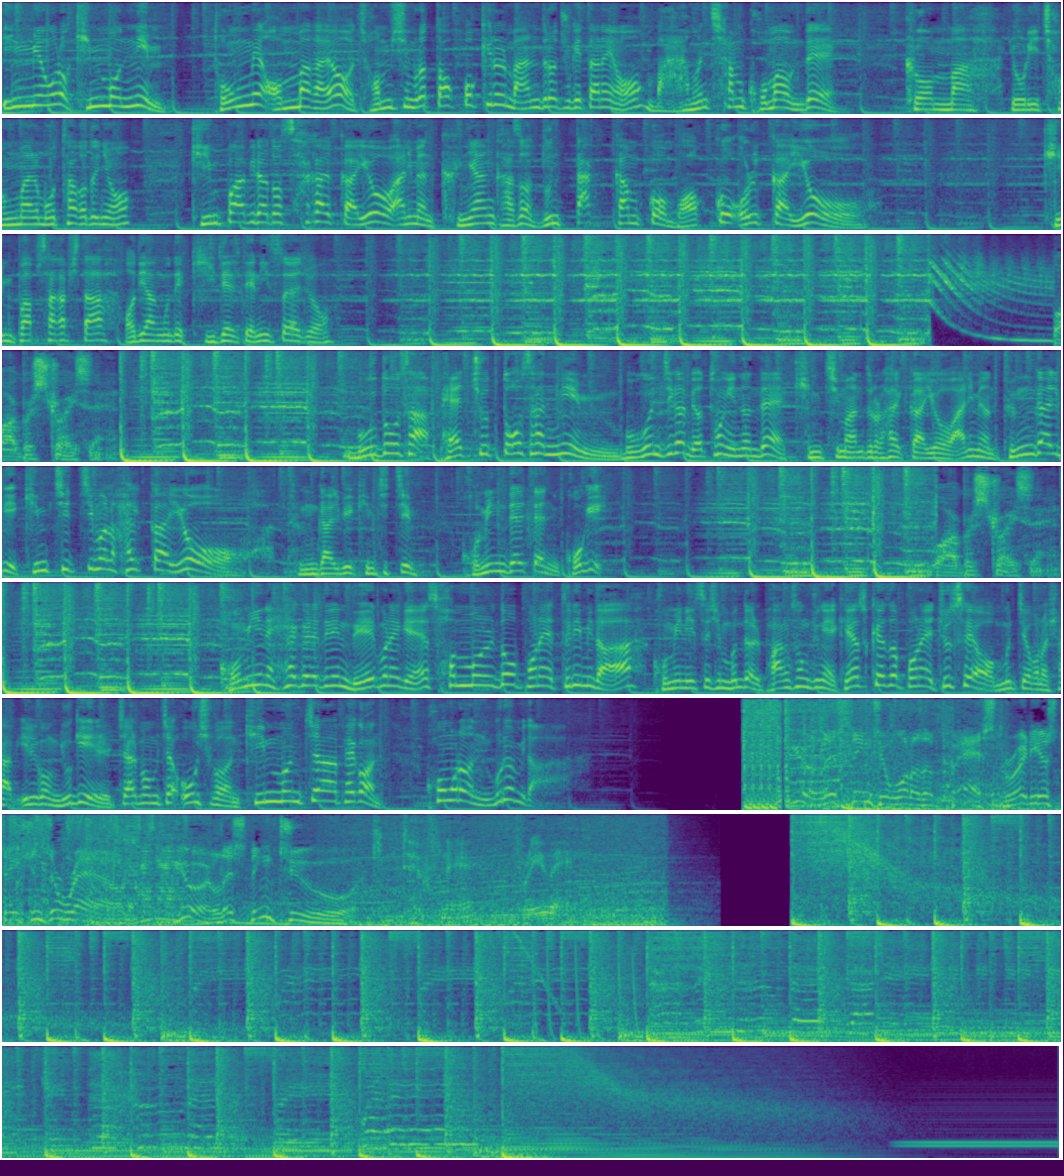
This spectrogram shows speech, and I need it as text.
익명으로 김모님, 동네 엄마가요, 점심으로 떡볶이를 만들어 주겠다네요. 마음은 참 고마운데, 그 엄마 요리 정말 못하거든요. 김밥이라도 사갈까요? 아니면 그냥 가서 눈 딱 감고 먹고 올까요? 김밥 사갑시다. 어디 한 군데 기댈 때는 있어야죠. Barbara Streisand. 무도사 배추또사님 묵은지가 몇 통 있는데 김치 만두를 할까요? 아니면 등갈비 김치찜을 할까요? 등갈비 김치찜 고민될 땐 고기. 고민 해결해드린 네 분에게 선물도 보내드립니다. 고민 있으신 분들 방송 중에 계속해서 보내주세요. 문자번호 샵 1061, 짧은 문자 50원, 긴 문자 100원, 콩으로는 무료입니다. You're listening to one of the best radio stations around. You're listening to 김태훈의 Freeway.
